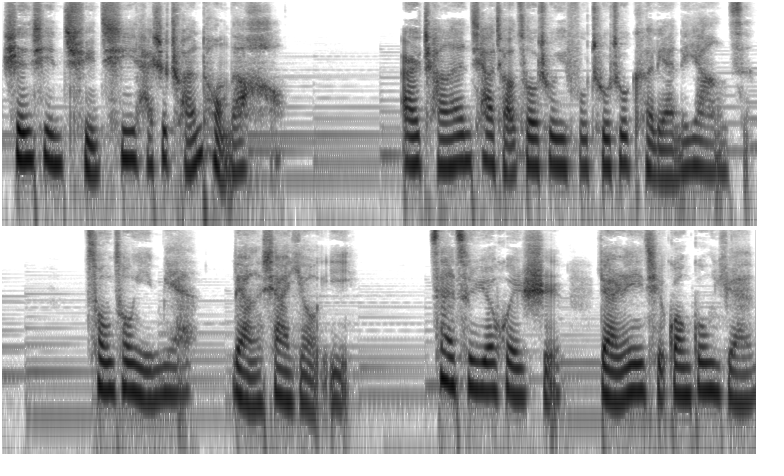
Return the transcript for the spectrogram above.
深信娶妻还是传统的好。而长安恰巧做出一副楚楚可怜的样子，匆匆一面，两下有意。再次约会时，两人一起逛公园。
